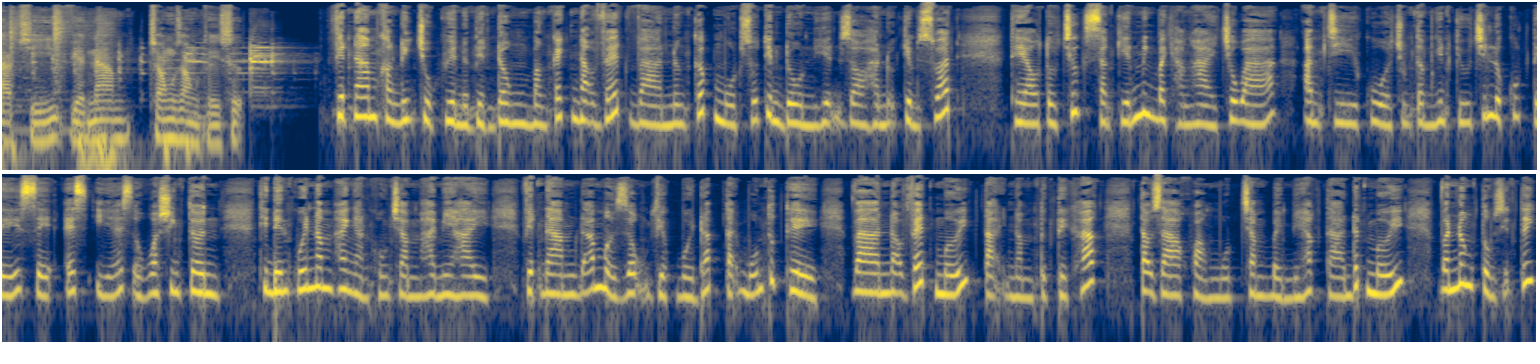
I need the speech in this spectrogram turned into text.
tạp chí Việt Nam trong dòng thời sự. Việt Nam khẳng định chủ quyền ở Biển Đông bằng cách nạo vét và nâng cấp một số tiền đồn hiện do Hà Nội kiểm soát. Theo Tổ chức Sáng kiến Minh bạch Hàng hải châu Á, AMCHI của Trung tâm Nghiên cứu Chiến lược Quốc tế CSIS ở Washington, thì đến cuối năm 2022, Việt Nam đã mở rộng việc bồi đắp tại bốn thực thể và nạo vét mới tại năm thực thể khác, tạo ra khoảng 170 ha đất mới và nâng tổng diện tích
